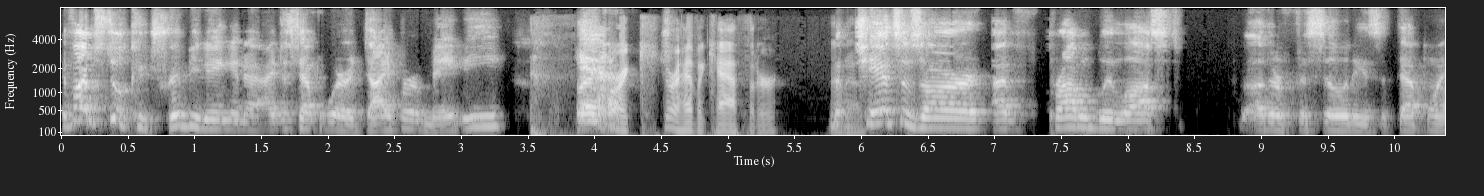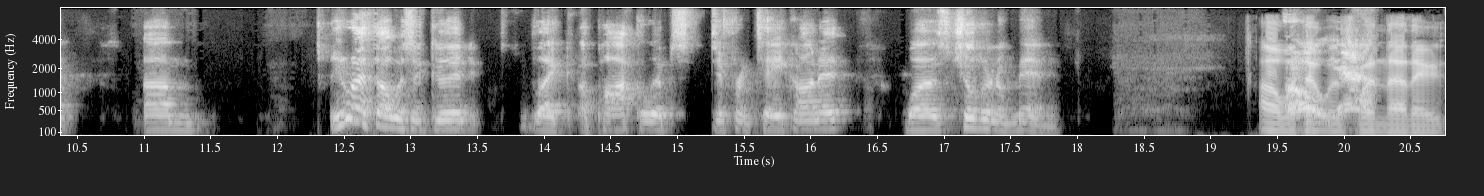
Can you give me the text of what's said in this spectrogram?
if I'm still contributing and I just have to wear a diaper, maybe. But, Yeah. Or, a, or have a catheter. but know. chances are I've probably lost other facilities at that point. Um, you know what I thought was a good like apocalypse, different take on it was Children of Men. Oh, what that Oh, was yeah. when uh, they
